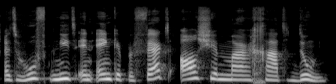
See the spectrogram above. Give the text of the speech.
het hoeft niet in één keer perfect als je maar gaat doen.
